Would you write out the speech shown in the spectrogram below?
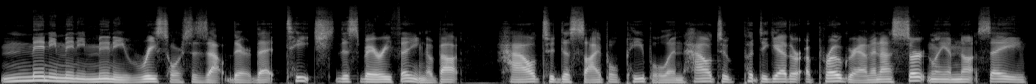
many, many, many resources out there that teach this very thing about how to disciple people and how to put together a program. And I certainly am not saying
